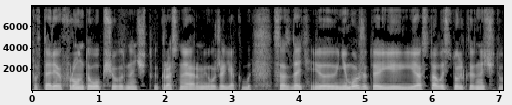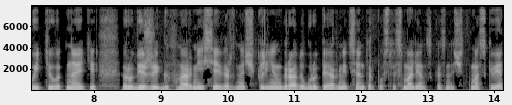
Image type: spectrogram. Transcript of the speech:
повторяю, фронта общего, значит, Красной Армии уже якобы создать э, не может, и, и осталось только, значит, выйти вот на эти рубежи армии Север, значит, к Ленинграду, группе армии Центр после Смоленска, значит, к Москве,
